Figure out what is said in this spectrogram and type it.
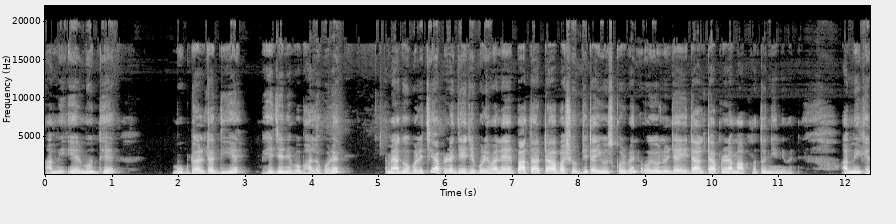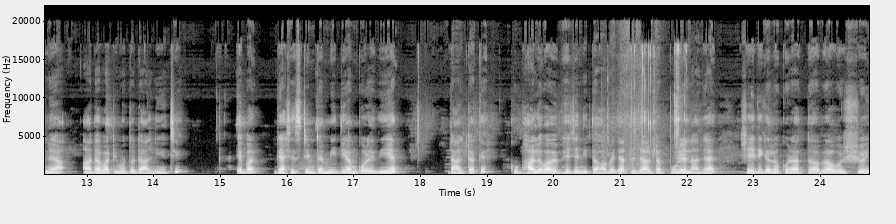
আমি এর মধ্যে মুগ ডালটা দিয়ে ভেজে নেব ভালো করে। আমি আগেও বলেছি, আপনারা যে যে পরিমাণে পাতাটা বা সবজিটা ইউজ করবেন, ওই অনুযায়ী ডালটা আপনারা মাপ মতো নিয়ে নেবেন। আমি এখানে আদা বাটি মতো ডাল নিয়েছি। এবার গ্যাসের স্টিমটা মিডিয়াম করে দিয়ে ডালটাকে খুব ভালোভাবে ভেজে নিতে হবে যাতে ডালটা পুড়ে না যায়। সেই দিকে লক্ষ্য রাখতে হবে অবশ্যই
